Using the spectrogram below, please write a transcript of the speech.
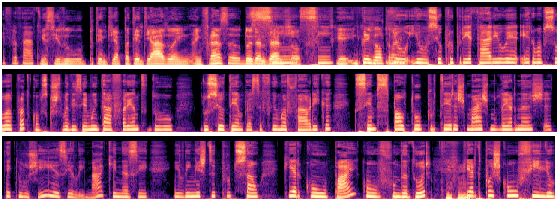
É verdade. Tinha sido patenteado, patenteado em, em, França dois anos sim, antes. Ou, sim. É incrível também. E o, e o, seu proprietário era uma pessoa, pronto, como se costuma dizer, muito à frente do, do seu tempo. Essa foi uma fábrica que sempre se pautou por ter as mais modernas tecnologias e, e máquinas e, e, linhas de produção, quer com o pai, com o fundador, uhum. quer depois com o filho.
